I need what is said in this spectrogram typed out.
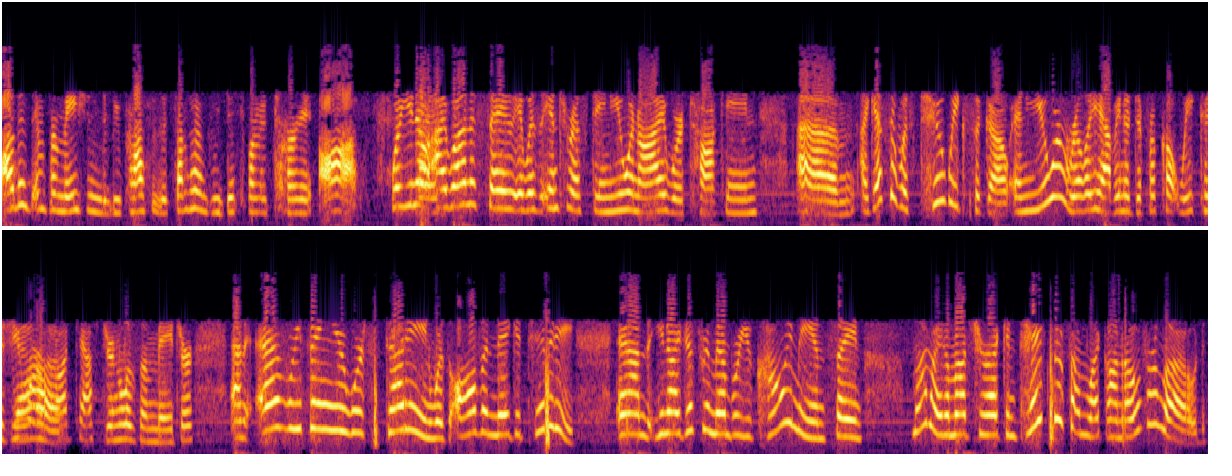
all this information to be processed that sometimes we just want to turn it off. Well, you know, I want to say it was interesting. You and I were talking. Um, I guess it was two weeks ago, and you were really having a difficult week because you yeah. were a broadcast journalism major, and everything you were studying was all the negativity. And you know, I just remember you calling me and saying, "Mom, I'm not sure I can take this. I'm like on overload."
